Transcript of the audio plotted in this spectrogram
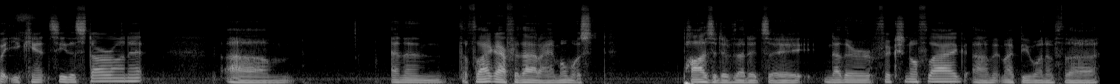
but you can't see the star on it. Um, and then the flag after that, I am almost positive that it's a another fictional flag. Um, it might be one of the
